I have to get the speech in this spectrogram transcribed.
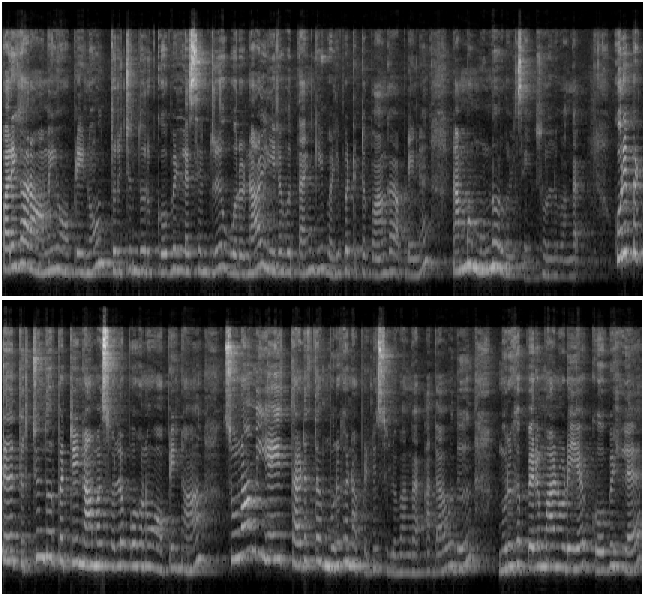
பரிகாரம் அமையும் அப்படின்னும் திருச்செந்தூர் கோவிலில் சென்று ஒரு நாள் இரவு தங்கி வழிபட்டுட்டு வாங்க அப்படின்னு நம்ம முன்னோர்கள் செய் சொல்லுவாங்க. குறிப்பிட்டு திருச்செந்தூர் பற்றி நாம் சொல்ல போகணும் அப்படின்னா சுனாமியை தடுத்த முருகன் அப்படின்னு சொல்லுவாங்க. அதாவது முருகப்பெருமானுடைய கோவிலில்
